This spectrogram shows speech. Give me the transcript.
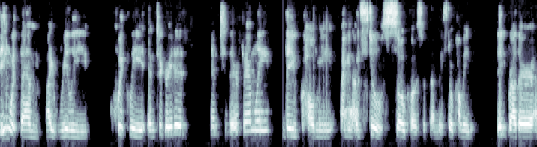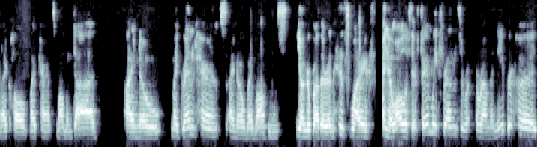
being with them, I really quickly integrated into their family they called me, I mean, I'm still so close with them. They still call me big brother, and I call my parents mom and dad. I know my grandparents. I know my mom's younger brother and his wife. I know all of their family friends ar- around the neighborhood,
